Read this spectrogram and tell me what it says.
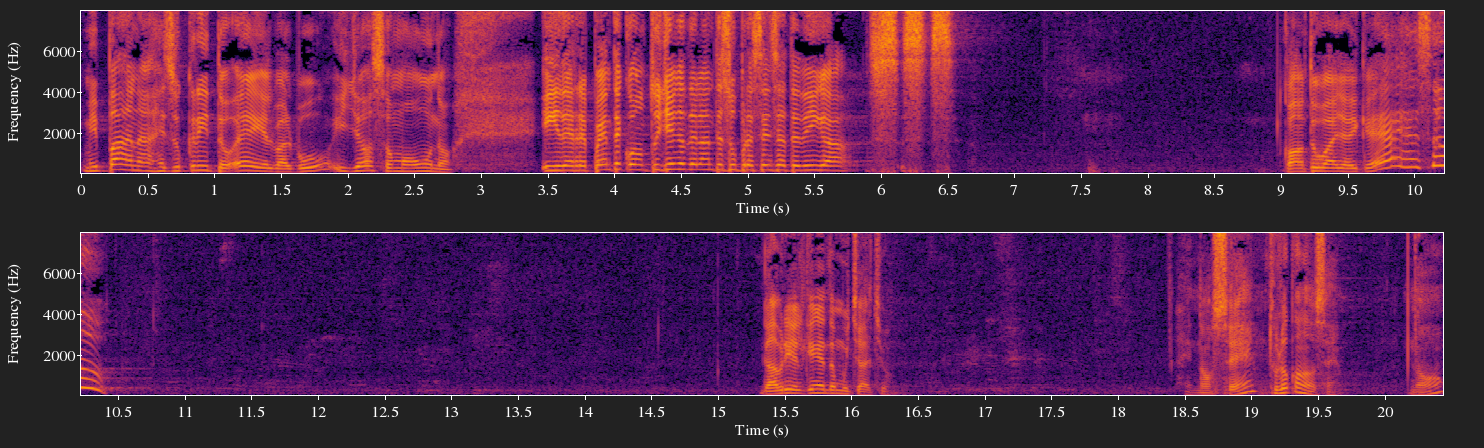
mi pana, Jesucristo, hey, el balbú y yo somos uno. Y de repente cuando tú llegues delante de su presencia te diga, cuando tú vayas y que, hey, Jesús, Gabriel, ¿quién es este muchacho? No sé, ¿tú lo conoces? No.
